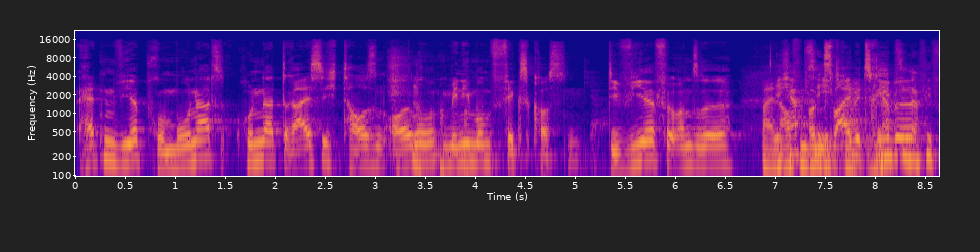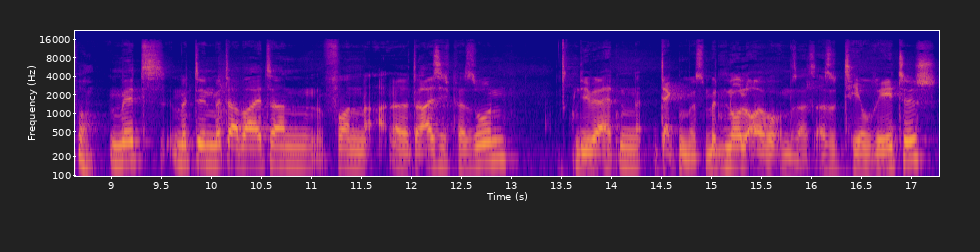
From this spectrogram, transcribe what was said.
hätten wir pro Monat 130.000 Euro Minimum Fixkosten, die wir für unsere und zwei Betriebe mit, mit den Mitarbeitern von äh, 30 Personen, die wir hätten decken müssen, mit 0 Euro Umsatz. Also theoretisch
